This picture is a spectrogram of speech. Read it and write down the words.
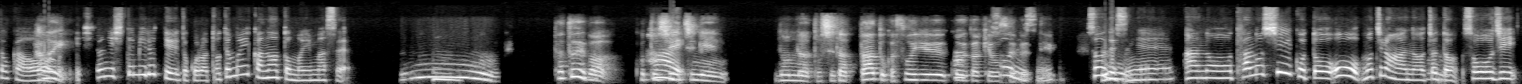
とかをはい。一緒にしてみるっていうところはとてもいいかなと思います。ううん。例えば、今年はい。一年、どんな年だったとか、そういう声あ、掛けをするっていう。そうですうん、ね。あの、楽しいことを、もちろん、あの、ちょっうん、と掃除、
